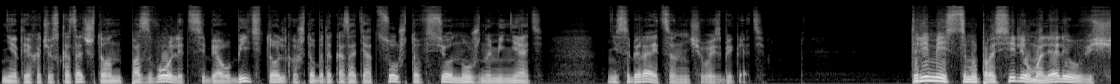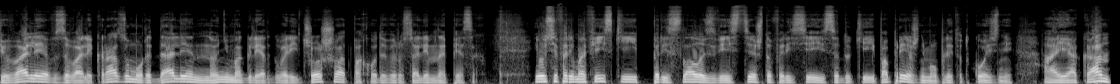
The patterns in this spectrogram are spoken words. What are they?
Нет, я хочу сказать, что он позволит себя убить, только чтобы доказать отцу, что все нужно менять. Не собирается он ничего избегать. Три месяца мы просили, умоляли, увещевали, взывали к разуму, рыдали, но не могли отговорить Джошу от похода в Иерусалим на Песах. Иосиф Аримофейский прислал известие, что фарисеи и садукеи по-прежнему плетут козни, а Иокан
